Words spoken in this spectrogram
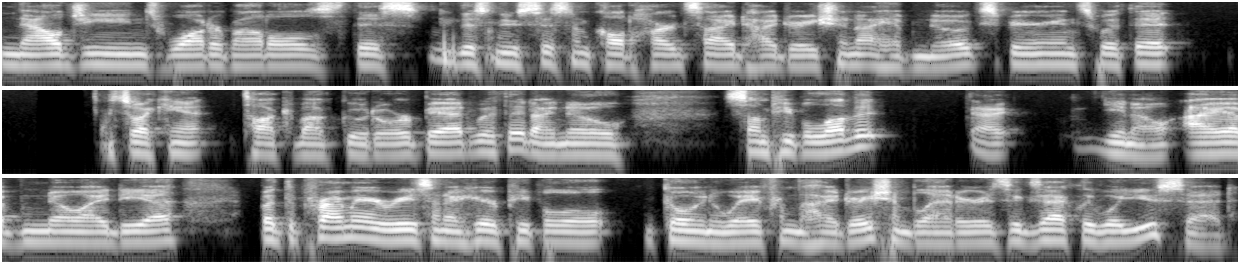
Nalgene's water bottles. This this new system called Hardside Hydration. I have no experience with it, so I can't talk about good or bad with it. I know some people love it. I, you know, I have no idea. But the primary reason I hear people going away from the hydration bladder is exactly what you said.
